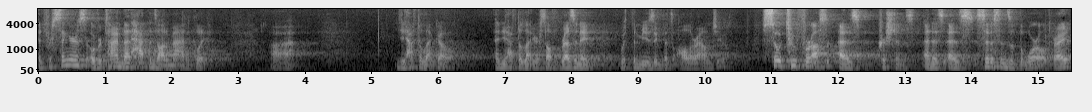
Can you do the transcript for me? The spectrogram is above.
And for singers, over time, that happens automatically. Uh, you have to let go, and you have to let yourself resonate with the music that's all around you. So, too, for us as Christians and as, as citizens of the world, right?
